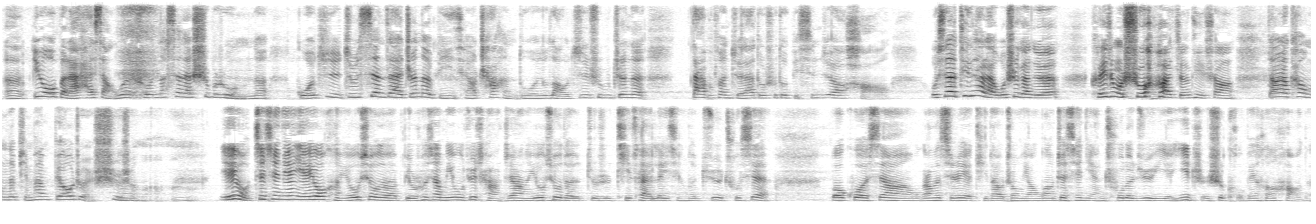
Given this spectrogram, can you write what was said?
嗯，因为我本来还想问说，那现在是不是我们的国剧就是现在真的比以前要差很多？就老剧是不是真的大部分绝大多数都比新剧要好？我现在听下来，我是感觉可以这么说吧，整体上，当然要看我们的评判标准是什么。嗯也有这些年也有很优秀的，比如说像迷雾剧场这样的优秀的就是题材类型的剧出现，包括像我刚才其实也提到《正午阳光》这些年出的剧也一直是口碑很好的，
